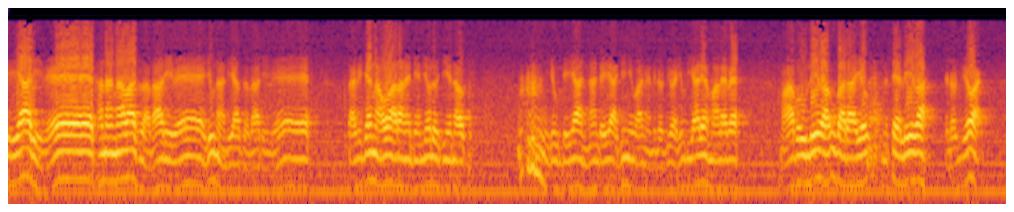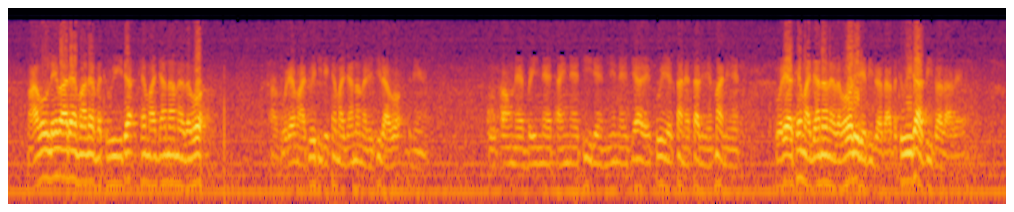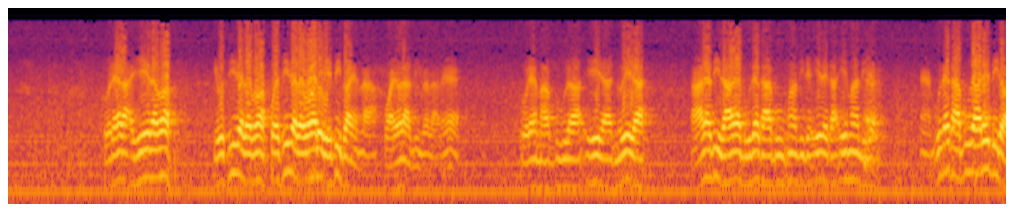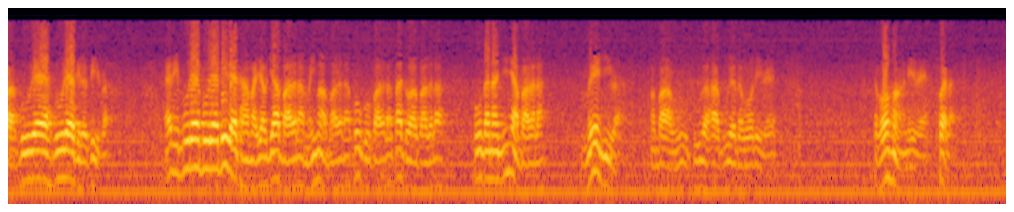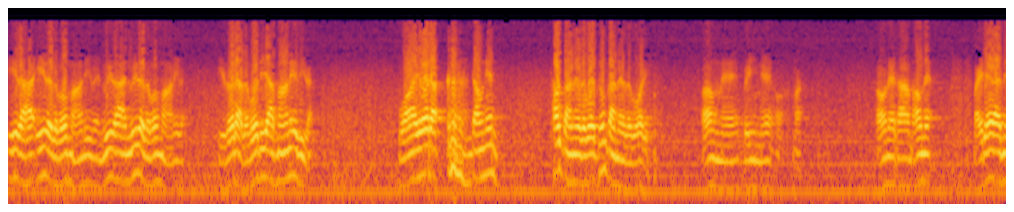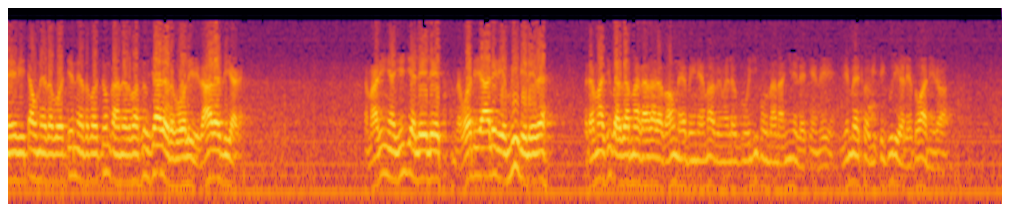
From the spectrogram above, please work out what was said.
တရားတွေပဲခန္ဓာ၅ပါးဆိုတာဒါတွေပဲယုံနာတရားဆိုတာဒါတွေပဲသာဝိကျမ်းနာဝါရနဲ့တင်ပြောလို့ရှိရင်တော့ယုတ်တရားနန္တရားချင်းချင်းပါနေတယ်လို့ပြောရယုတ်တရားထဲမှာလည်းပဲမဟာဘုတ်၄ပါးဥပါဒါယုတ်24ပါးဒီလိုပြောရမဟာဘုတ်၄ပါးထဲမှာလည်းပထဝီဓာတ်ထဲမှာကျမ်းနာတဲ့သဘောအခုထဲမှာအတွေ့အထိတွေထဲမှာကျမ်းနာတယ်ရှိတာပေါ့ဒီကိုခေါင်းနဲ့ပိန်နဲ့ထိုင်နဲ့ထိတယ်မြင်နဲ့ကြားတယ်ကိုယ်ရဲ့စနဲ့စသည်နဲ့မှတ်နေရင်ကိုယ်ရဲ့အထက်မှာကျမ်းနာတဲ့သဘောလေးတွေပြီးသွားတာပထဝီဓာတ်ပြီးသွားတာပဲ ကိုယ်ရဲ့ကအရေးသဘောယူစည်းတဲ့သဘောဖွဲ့စည်းတဲ့သဘောလေးတွေပြီးသွားရင်လားဝါရောဓပြီးသွားတာပဲကိုယ်ထဲမှာပူတာအေးတာနှွေးတာဒါလည်းပြီးတာပဲပူတဲ့ခါပူမှပြီးတယ်အေးတဲ့ခါအေးမှပြီးတယ်အဲပူတဲ့ခါပူတာလေးပြီးတော့ပူတယ်ပူတယ်ပြီးတော့ပြီးသွားအဲ့ဒီပူတယ်ပူတယ်ပြီးတဲ့အခါမှာယောက်ျားပါသလားမိန်းမပါသလားပုဂ္ဂိုလ်ပါသလားတ attva ပါသလားဘုံတဏ္ဍာကြီးညပါသလားမေ့ကြည့်ပါမပါဘူးပူတာဟာပူတဲ့သဘောလေးပဲသဘောမှန်လေးပဲထွက်လာ အေးတာဟာအေးတဲ့သဘောမှန်လေးပဲနှွေးတာဟာနှွေးတဲ့သဘောမှန်လေးပဲဒီသောတာသဘောတရားမှန်လေးသိလားဝါရောတာတောင်းနေထောက်ကန်တဲ့သဘောတွန်းကန်တဲ့သဘောတွေဖောင်းနေပိန်နေဟောမှဖောင်းတဲ့ခါဖောင်းတဲ့ဗိုက်ထဲကနေပြီးတောင်းတဲ့သဘောတင်းတဲ့သဘောတွန်းကန်တဲ့သဘောလှုပ်ရှားတဲ့သဘောလေးဒါလည်းသိရတယ်သမာဓိညာရင့်ကျက်လေးလေးသဘောတရားလေးတွေမိတယ်လေပဲပထမရှိကသမကကတော့ခေါင်းနဲ့ပိန်နဲ့မှပြင်မယ်လို့ကိုကြီးပုံသဏ္ဍာန်ကြီးနဲ့လည်းသင်သေးရင်းမဲ့ထွက်ပြီးစိတ်ကူးတွေကလည်းသွားနေတော့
